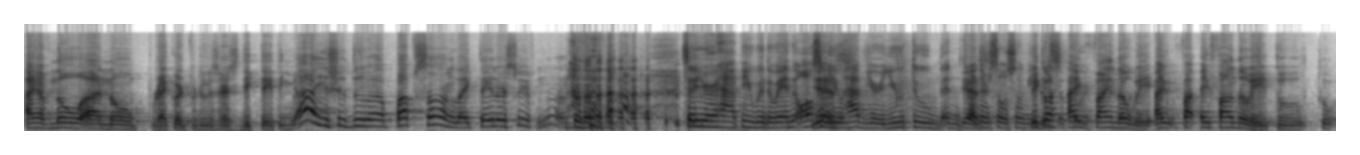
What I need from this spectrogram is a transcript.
I have no uh, no record producers dictating me. Ah, you should do a pop song like Taylor Swift. No. so you're happy with the way, and also you have your YouTube and Yes, other social media Because I find a way, I, I found a way to, to,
